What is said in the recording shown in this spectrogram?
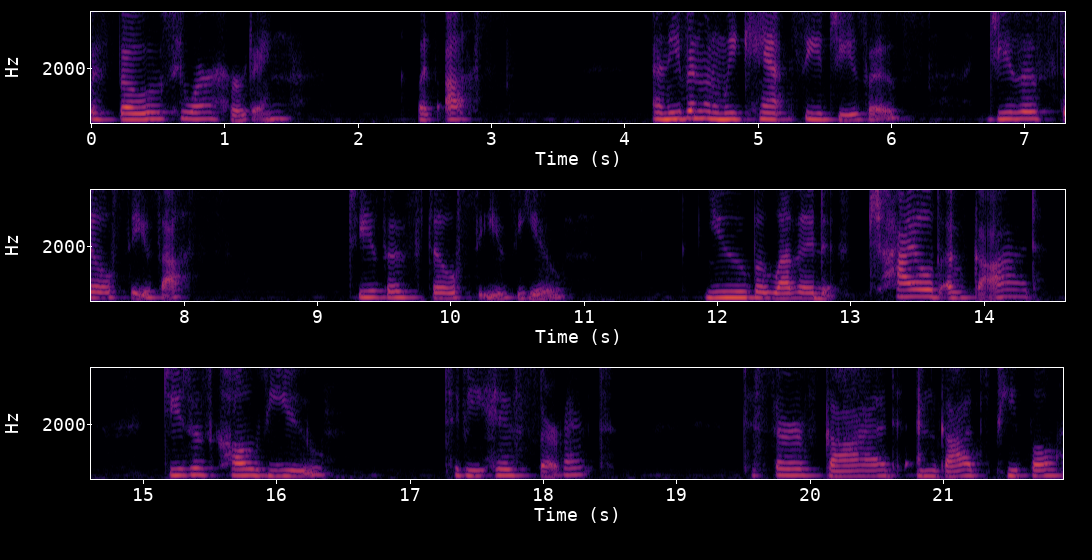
with those who are hurting, with us. And even when we can't see Jesus, Jesus still sees us. Jesus still sees you. You, beloved child of God, Jesus calls you to be his servant to serve God and God's people.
